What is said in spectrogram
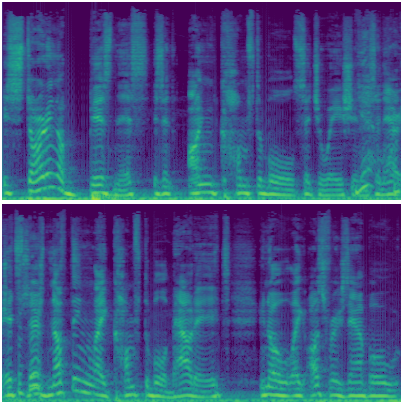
is starting a business is an uncomfortable situation Yeah, scenario. It's 100%. there's nothing like comfortable about it. It's you know, like us for example,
